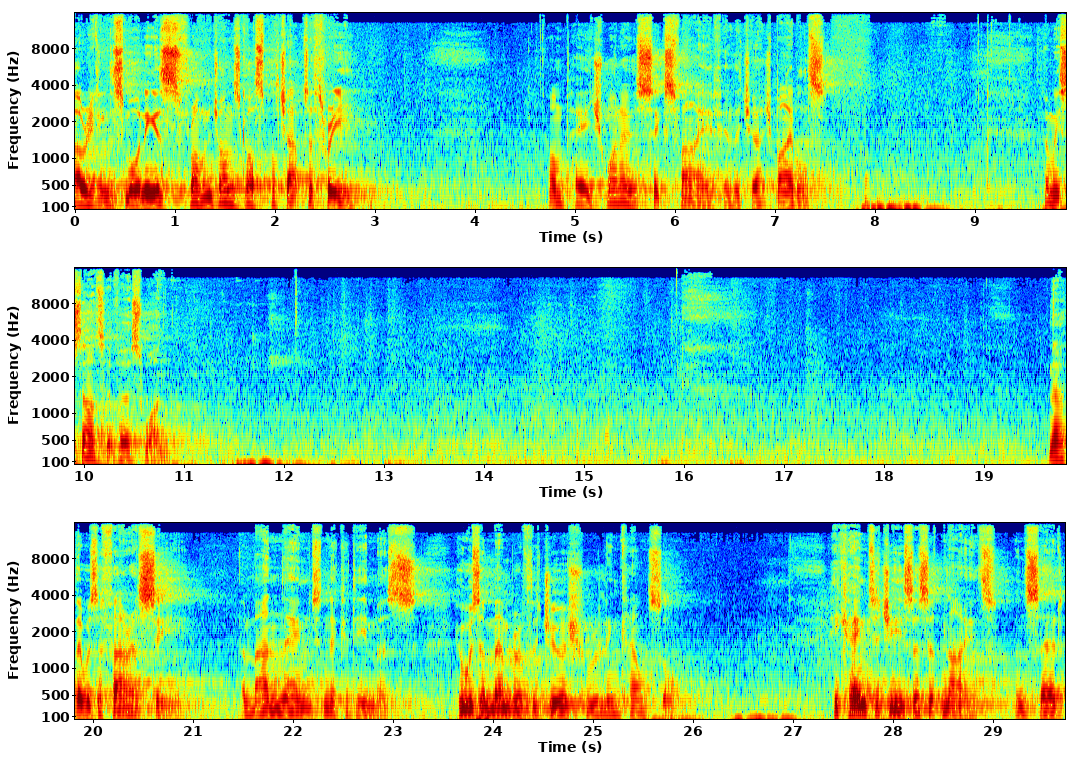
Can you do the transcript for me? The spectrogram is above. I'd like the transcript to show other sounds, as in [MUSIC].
Our reading this morning is from John's Gospel, chapter 3, on page 1065 in the Church Bibles. And we start at verse 1. Now there was a Pharisee, a man named Nicodemus, who was a member of the Jewish ruling council. He came to Jesus at night and said,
